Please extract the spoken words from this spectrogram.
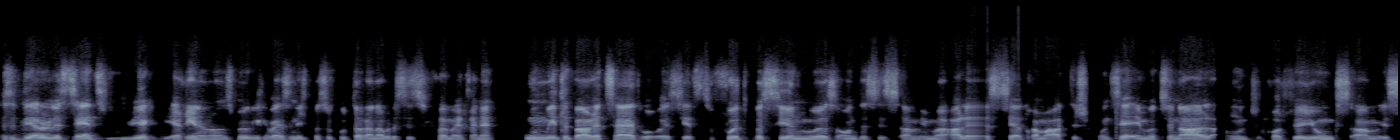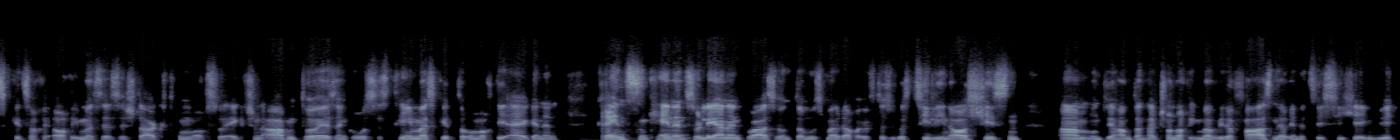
Also die Adoleszenz, wir erinnern uns möglicherweise nicht mehr so gut daran, aber das ist vor allem auch eine unmittelbare Zeit, wo alles jetzt sofort passieren muss und es ist ähm, immer alles sehr dramatisch und sehr emotional und gerade für Jungs ähm, geht es auch, auch immer sehr, sehr stark darum, auch so Action-Abenteuer ist ein großes Thema. Es geht darum, auch die eigenen Grenzen kennenzulernen quasi und da muss man halt auch öfters übers Ziel hinausschießen. Ähm, und wir haben dann halt schon auch immer wieder Phasen, erinnert sich sicher irgendwie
